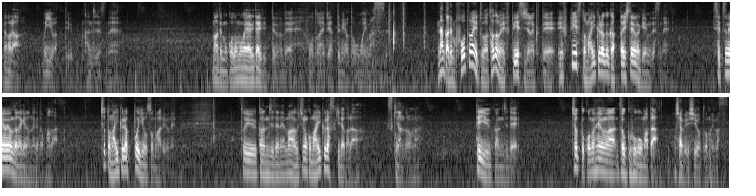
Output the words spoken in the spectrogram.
だからもういいわっていう感じですね。まあでも子供がやりたいと言ってるのでフォートナイトやってみようと思います。なんかでもフォートナイトはただの FPS じゃなくて FPS とマイクラが合体したようなゲームですね。説明を読んだだけなんだけどまだ。ちょっとマイクラっぽい要素もあるよね。という感じでね。まあうちの子マイクラ好きだから好きなんだろうな。っていう感じでちょっとこの辺は続報をまたおしゃべりしようと思います。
